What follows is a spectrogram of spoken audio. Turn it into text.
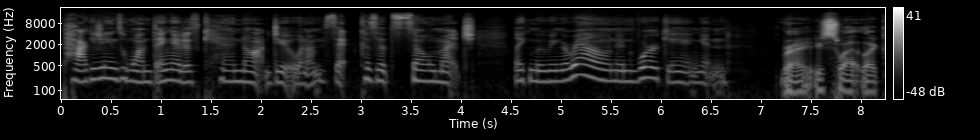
packaging is one thing I just cannot do when I'm sick because it's so much like moving around and working and right you sweat like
